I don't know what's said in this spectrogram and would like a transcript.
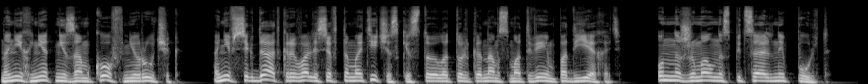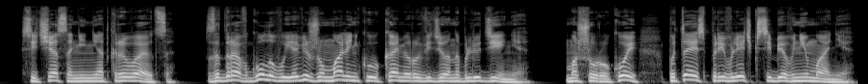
На них нет ни замков, ни ручек. Они всегда открывались автоматически, стоило только нам с Матвеем подъехать. Он нажимал на специальный пульт. Сейчас они не открываются. Задрав голову, я вижу маленькую камеру видеонаблюдения. Машу рукой, пытаясь привлечь к себе внимание.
